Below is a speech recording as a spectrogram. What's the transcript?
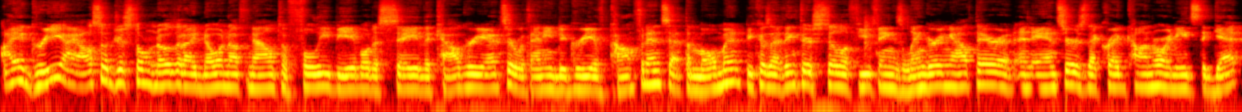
I agree. I also just don't know that I know enough now to fully be able to say the Calgary answer with any degree of confidence at the moment because I think there's still a few things lingering out there and, and answers that Craig Conroy needs to get.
